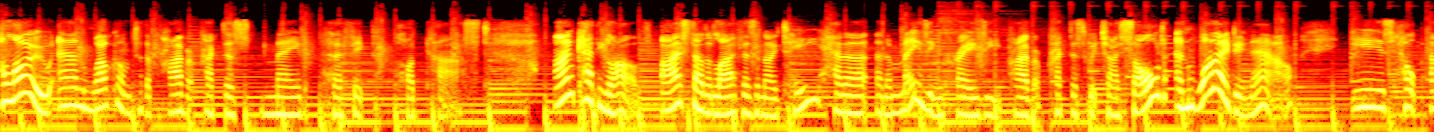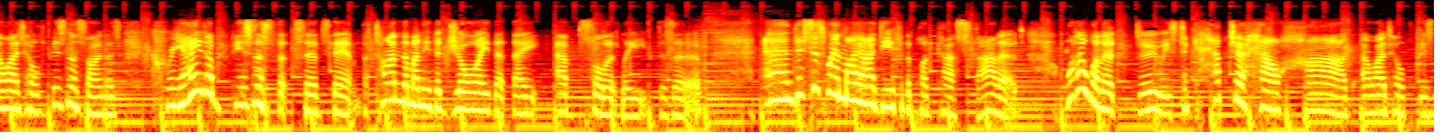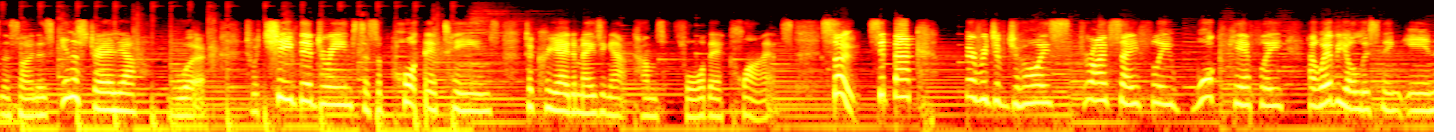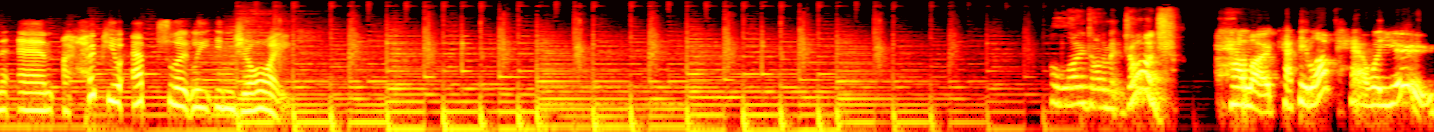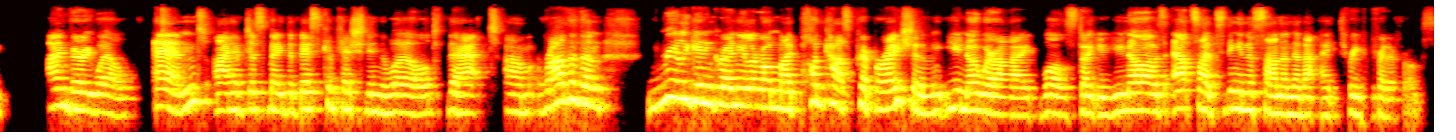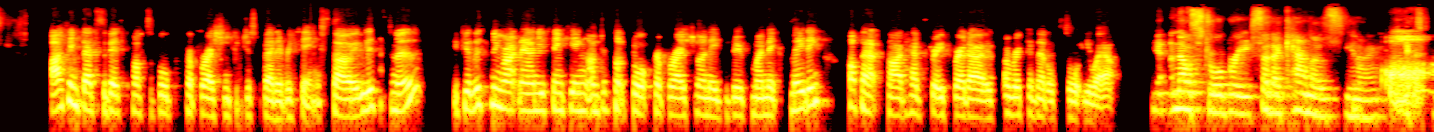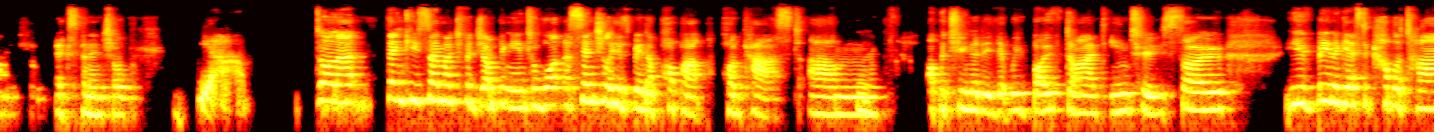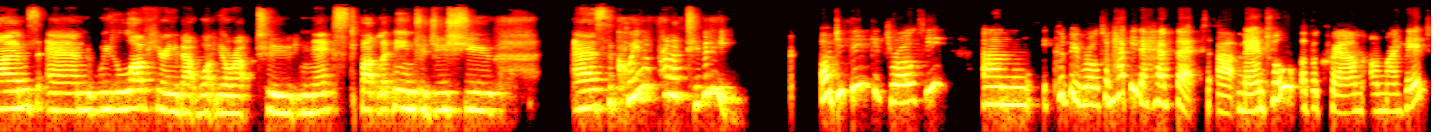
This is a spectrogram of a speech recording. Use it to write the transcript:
Hello, and welcome to the Private Practice Made Perfect podcast. I'm Kathy Love. I started life as an OT, had a, an amazing, crazy private practice which I sold, and what I do now is help allied health business owners create a business that serves them the time, the money, the joy that they absolutely deserve. And this is where my idea for the podcast started. What I want to do is to capture how hard allied health business owners in Australia work to achieve their dreams, to support their teams, to create amazing outcomes for their clients. So sit back, beverage of choice, drive safely, walk carefully, however you're listening in, and I hope you absolutely enjoy. Hello, Donna McGeorge. Hello, Kathy Love. How are you? I'm very well. And I have just made the best confession in the world that um, rather than really getting granular on my podcast preparation, you know where I was, don't you? You know, I was outside sitting in the sun and then I ate three Freddo frogs. I think that's the best possible preparation for just about everything. So, listeners, if you're listening right now and you're thinking, I'm just not sure what preparation I need to do for my next meeting, hop outside, have three Freddos. I reckon that'll sort you out. Yeah, and that was strawberry, so they count as you know oh. exponential. Exponential. Yeah. Donna, thank you so much for jumping into what essentially has been a pop-up podcast um, mm. opportunity that we've both dived into. So you've been a guest a couple of times and we love hearing about what you're up to next. But let me introduce you as the Queen of Productivity. Oh, do you think it's royalty? Um, it could be royalty. I'm happy to have that uh, mantle of a crown on my head.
